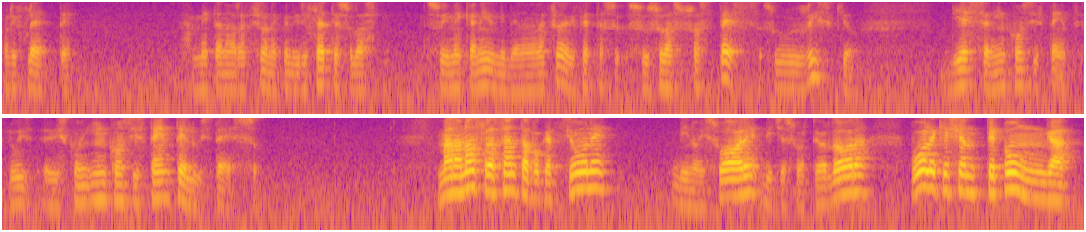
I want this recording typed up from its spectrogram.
riflette a metanarrazione, quindi riflette sulla, sui meccanismi della narrazione, riflette su, su, sulla sua stessa, sul rischio di essere lui, inconsistente lui stesso. Ma la nostra santa vocazione di noi suore, dice Suor Teodora, vuole che si anteponga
